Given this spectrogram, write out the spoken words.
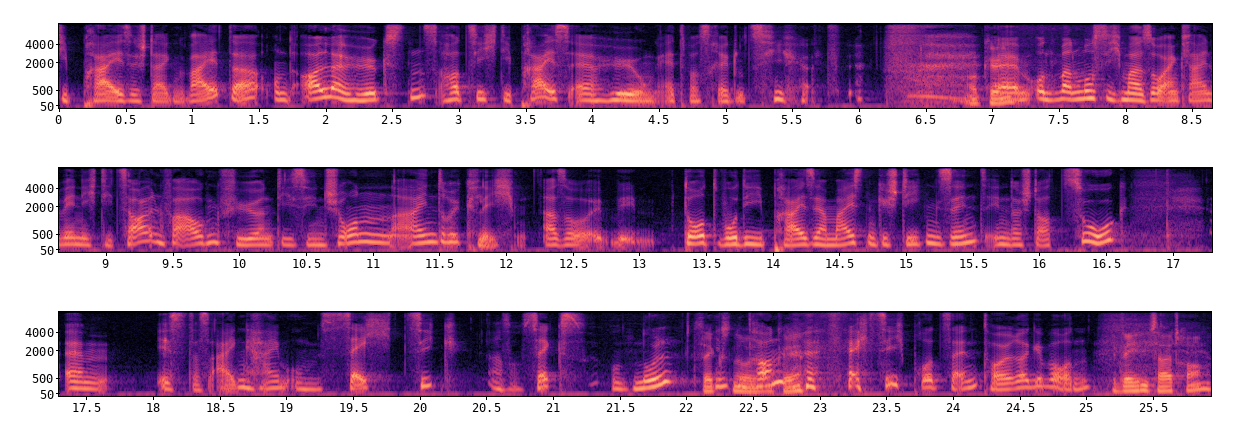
die Preise steigen weiter und allerhöchstens hat sich die Preiserhöhung etwas reduziert. Okay. Ähm, und man muss sich mal so ein klein wenig die Zahlen vor Augen führen, die sind schon eindrücklich. Also dort, wo die Preise am meisten gestiegen sind, in der Stadt Zug, ähm, ist das Eigenheim um 60, also 6 und 0 6, 0, okay. 60 Prozent teurer geworden. In welchem Zeitraum?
